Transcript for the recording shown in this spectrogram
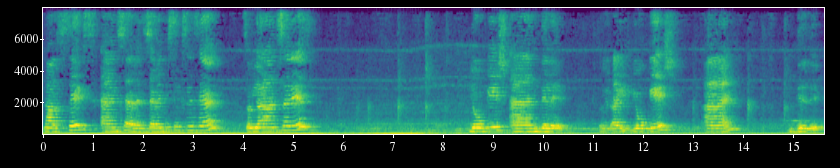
Now 6 and 7 76 is there. So your answer is Yogesh and Dilip. So write Yogesh and Dilip.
